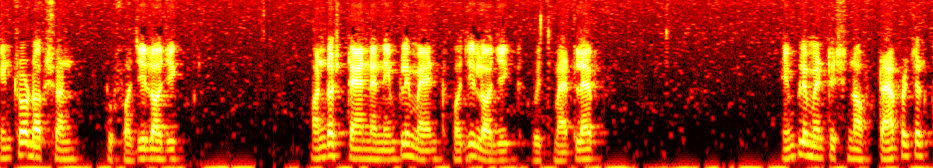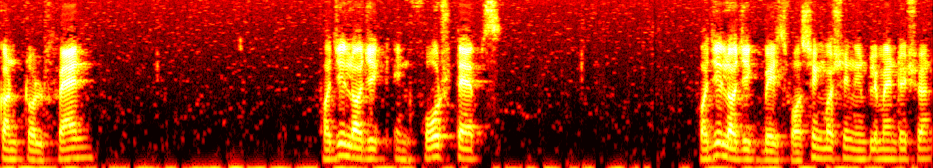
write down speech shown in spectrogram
Introduction to Fuzzy Logic, Understand and implement fuzzy logic with MATLAB, Implementation of temperature control fan, Fuzzy logic in 4 steps, Fuzzy logic based washing machine implementation,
